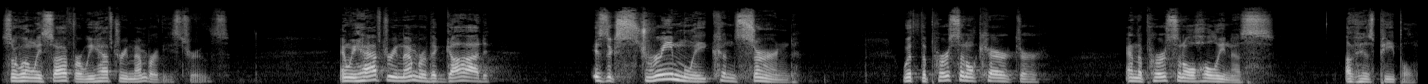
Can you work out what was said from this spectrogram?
So when we suffer, we have to remember these truths. And we have to remember that God is extremely concerned with the personal character and the personal holiness of his people.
